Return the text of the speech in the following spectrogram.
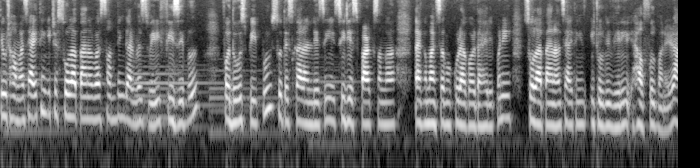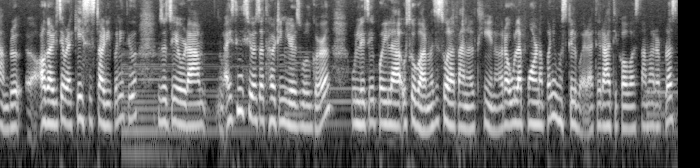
त्यो ठाउँमा चाहिँ I think it is solar panel was something that was very feasible for those people so त्यस कारणले चाहिँ सिडिएस पार्कसँग त्यहाँको मान्छेसँग कुरा गर्दाखेरि पनि सोलर प्यानल चाहिँ I think it will be very helpful भनेर हाम्रो अगाडि चाहिँ एउटा केस स्टडी पनि थियो जो चाहिँ एउटा think she was a thirteen years old girl उसले चाहिँ पहिला उसको घरमा चाहिँ सोलर प्यानल थिएन र उसलाई पढ्न पनि मुस्किल भइरहेको थियो रातिको अवस्थामा र प्लस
